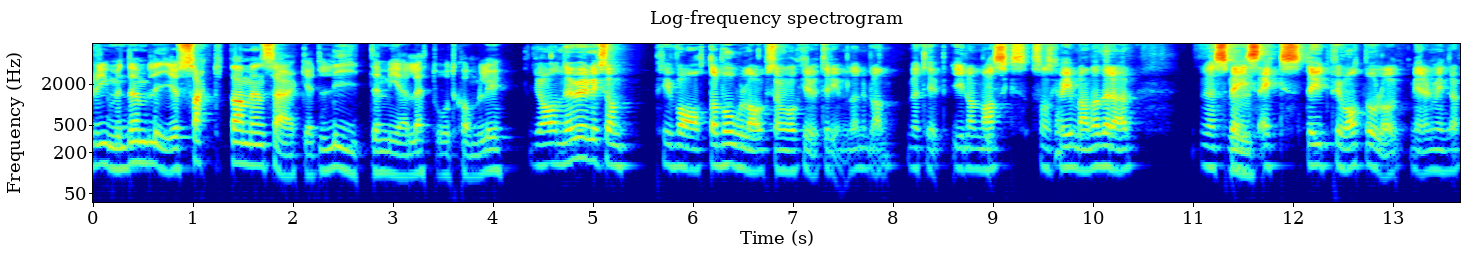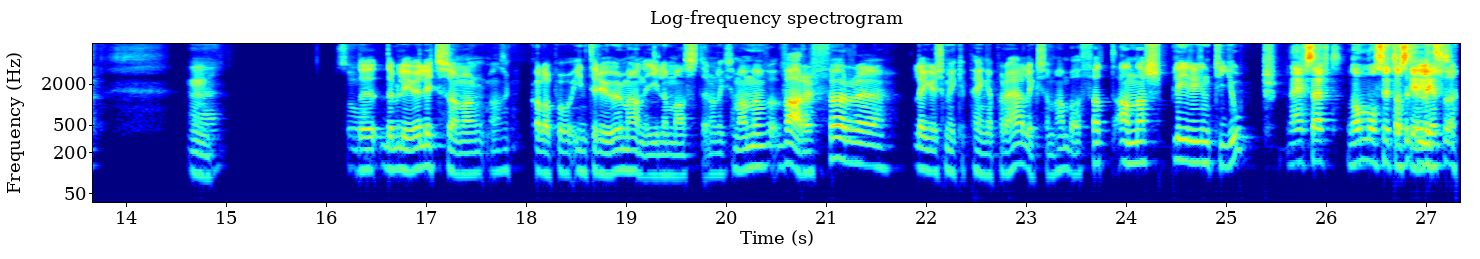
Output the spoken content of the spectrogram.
Rymden blir ju sakta men säkert lite mer lättåtkomlig. Ja, nu är det liksom privata bolag som åker ut i rymden ibland. Med typ Elon Musk som ska vara inblandade där. Med SpaceX, det är ju ett privat bolag mer eller mindre. Mm. Eh, Så, Det, det blir ju lite så när man, man kollar på intervjuer med han Elon Musk där liksom, "Ja, men varför eh, lägger du så mycket pengar på det här liksom? Han bara, för att annars blir det ju inte gjort. nej exakt, någon måste ju ta steget. Liksom.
